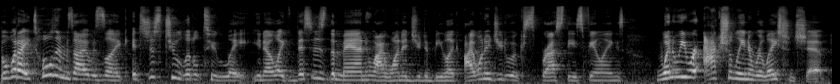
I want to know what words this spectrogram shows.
But what I told him is I was like, it's just too little too late. You know, like this is the man who I wanted you to be. Like, I wanted you to express these feelings when we were actually in a relationship.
